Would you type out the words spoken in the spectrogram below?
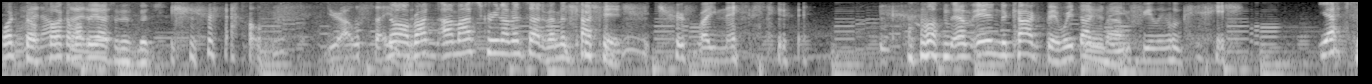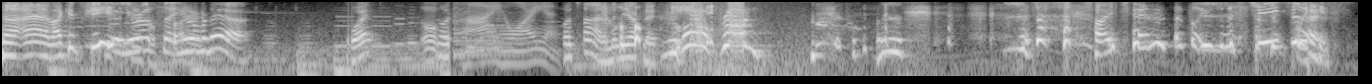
What right the fuck? I'm up outside the ass of this bitch. You're out. You're outside. No, of it. right on my screen, I'm inside of it. I'm in the cockpit. you're right next to it. I'm, in the cockpit. What are you talking Dude, are about? you feeling okay? Yes, I am. I can see you. You're outside. You're over there. What? Oh, Hi, how are you? That's fine. I'm in the airplane. oh, run! Is that a Titan? I thought he was in a Jesus!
